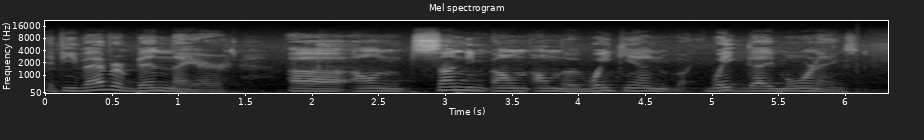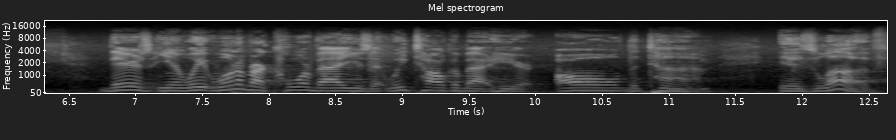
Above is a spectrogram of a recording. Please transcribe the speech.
if you've ever been there uh, on Sunday on, on the weekend weekday mornings, there's you know we, one of our core values that we talk about here all the time is love.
